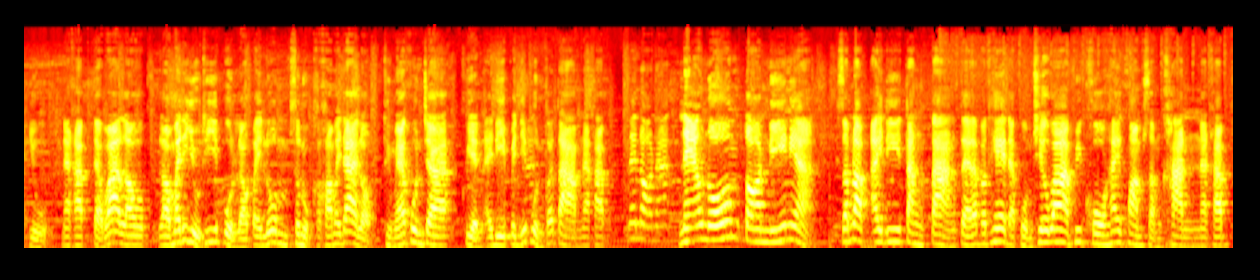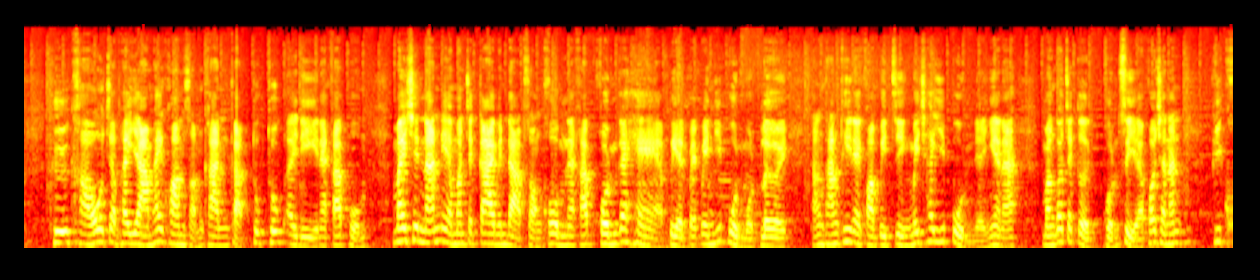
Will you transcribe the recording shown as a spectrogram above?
กอยู่นะครับแต่ว่าเราเราไม่ได้อยู่ที่ญี่ปุ่นเราไปร่วมสนุกกับเขาไม่ได้หรอก ถึงแม้คุณจะเปลี่ยน ID เป็นญี่ปุ่นก็ตามนะครับแน่นอนนะแนวโน้มตอนนี้เนี่ยสำหรับ ID ต่างๆ แต่ละประเทศผมเชื่อว่าพี่โคให้ความสำคัญนะครับ คือเขาจะพยายามให้ความสำคัญกับทุกๆ ID นะครับผมไม่เช่นนั้นเนี่ยมันจะกลายเป็นดาบสองคมนะครับคนก็แห่เปลี่ยนไปเป็นญี่ปุ่นหมดเลย ทั้งๆที่ในความเป็นจริงไม่ใช่ญี่ปุ่นอย่างเงี้ยนะมันก็จะเกิดผลเสีย เพราะฉะนั้นพี่โค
